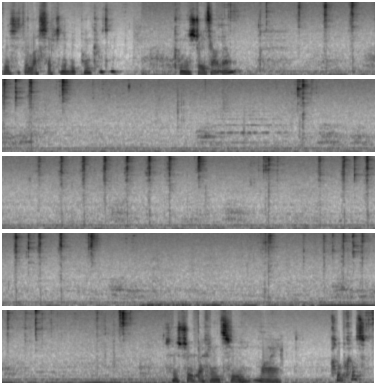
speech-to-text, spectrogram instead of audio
This is the last section of my point cutting. Coming straight out now. So straight back into my club cut,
